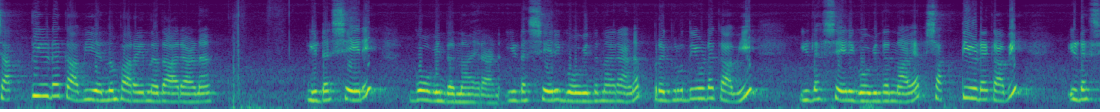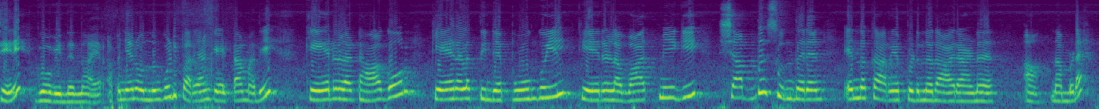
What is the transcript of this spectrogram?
ശക്തിയുടെ കവി എന്നും പറയുന്നത് ആരാണ്? ഇടശ്ശേരി ഗോവിന്ദൻ നായരാണ്. ഇടശ്ശേരി ഗോവിന്ദൻ നായരാണ് പ്രകൃതിയുടെ കവി. ഇടശ്ശേരി ഗോവിന്ദൻ നായർ ശക്തിയുടെ കവി. ഇടശ്ശേരി ഗോവിന്ദൻ നായർ. അപ്പം ഞാൻ ഒന്നും കൂടി പറയാൻ കേട്ടാൽ മതി. കേരള ടാഗോർ കേരളത്തിന്റെ പൂങ്കുയിൽ കേരള വാത്മീകി ശബ്ദസുന്ദരൻ എന്നൊക്കെ അറിയപ്പെടുന്നത് ആരാണ്? ആ നമ്മുടെ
